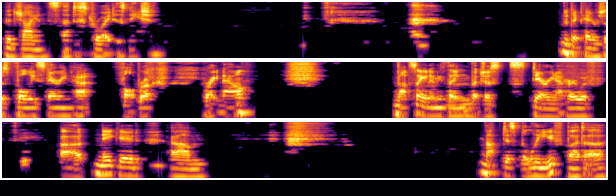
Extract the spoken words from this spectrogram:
the giants that destroyed his nation. The dictator is just fully staring at Fallbrook right now. Not saying anything, but just staring at her with uh, naked, um, not disbelief, but uh,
